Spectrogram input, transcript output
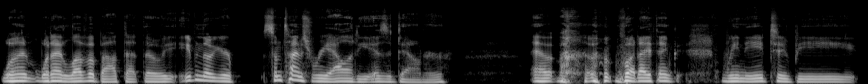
Well, what I love about that, though, even though you're sometimes reality is a downer, uh, but I think we need to be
